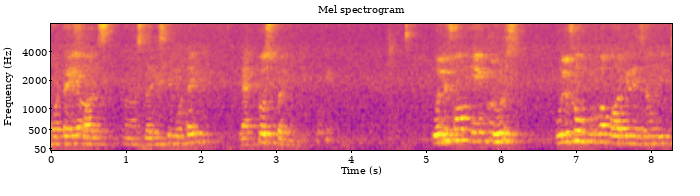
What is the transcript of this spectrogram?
motile or uh, sluggishly motile, lactose fermenting. Okay. Coliform includes coliform group of organisms which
